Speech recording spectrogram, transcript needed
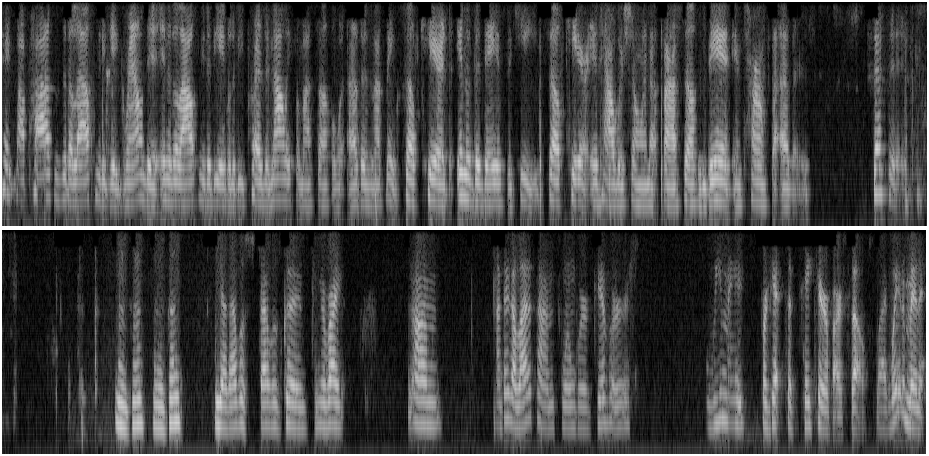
take my pauses, it allows me to get grounded and it allows me to be able to be present not only for myself but with others. And I think self-care at the end of the day is the key. Self-care in how we're showing up for ourselves and then in turn for others. That's it. Mhm. Mhm. Yeah, that was that was good. You're right. Um, I think a lot of times when we're givers, we may forget to take care of ourselves. Like, wait a minute,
